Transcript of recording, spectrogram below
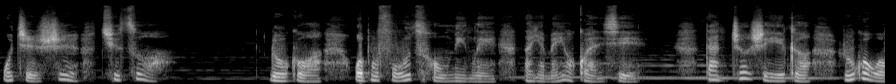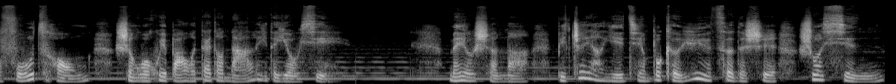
我只是去做。如果我不服从命令，那也没有关系。但这是一个如果我服从，生活会把我带到哪里的游戏。没有什么比这样一件不可预测的事说醒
